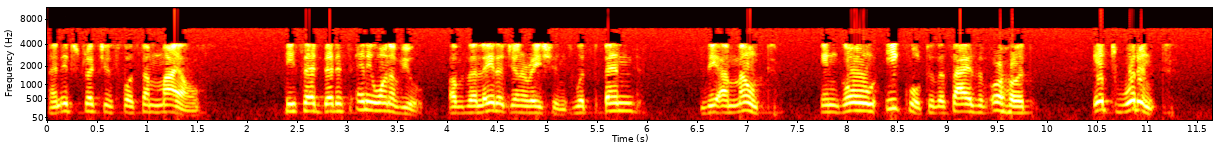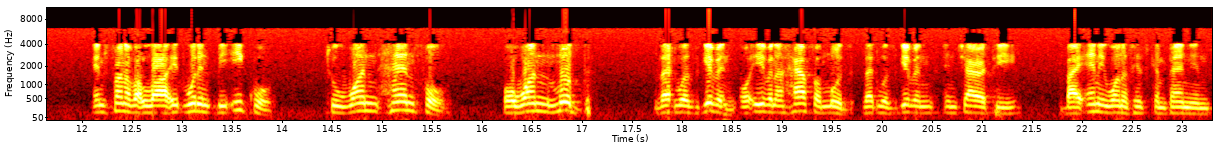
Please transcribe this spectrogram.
and it stretches for some miles. He said that if any one of you of the later generations would spend the amount in gold equal to the size of Uhud, it wouldn't, in front of Allah, it wouldn't be equal to one handful or one mud that was given, or even a half a mud that was given in charity by any one of his companions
